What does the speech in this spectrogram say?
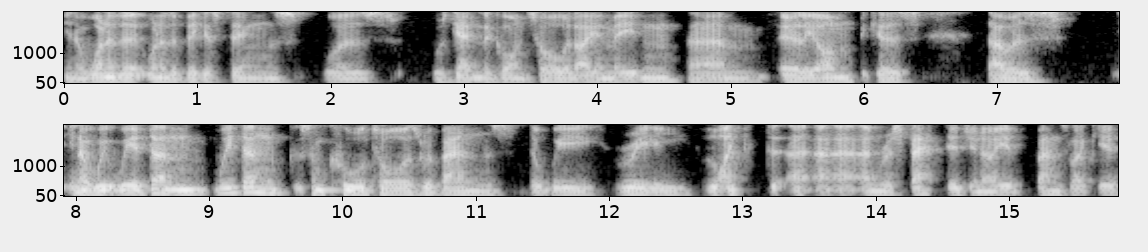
you know one of the one of the biggest things was was getting to go on tour with Iron Maiden um, early on because that was you know we, we had done we'd done some cool tours with bands that we really liked uh, uh, and respected you know your bands like you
